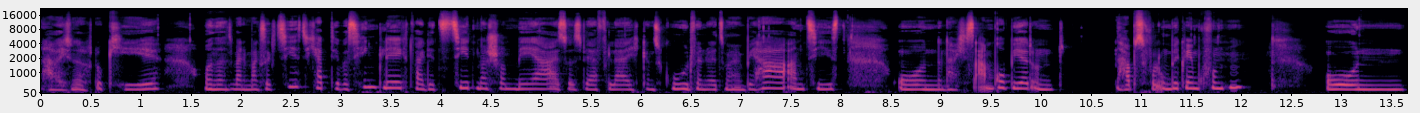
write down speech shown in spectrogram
habe ich mir gedacht, okay. Und dann hat meine Mama gesagt, siehst, ich habe dir was hingelegt, weil jetzt zieht man schon mehr. Also es wäre vielleicht ganz gut, wenn du jetzt mal ein BH anziehst. Und dann habe ich das anprobiert und habe es voll unbequem gefunden. Und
